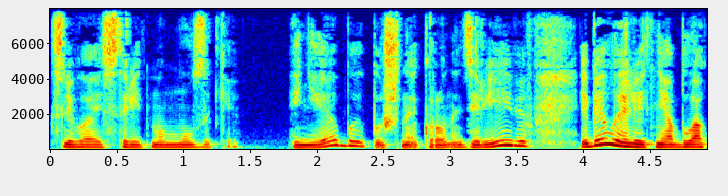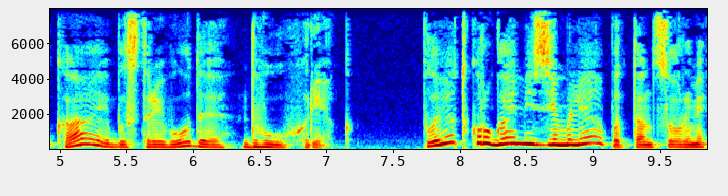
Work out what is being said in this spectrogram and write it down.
сливаясь с ритмом музыки. И небо, и пышные кроны деревьев, и белые летние облака, и быстрые воды двух рек. Плывет кругами земля под танцорами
